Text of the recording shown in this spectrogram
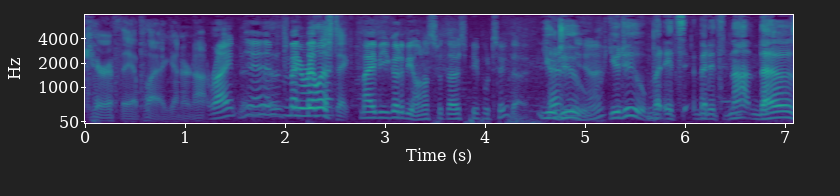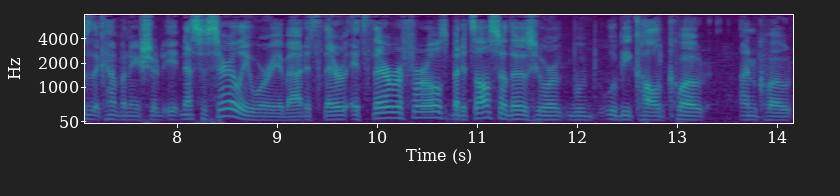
care if they apply again or not, right? Yeah, Let's be realistic. Maybe you got to be honest with those people too, though. You Yeah. do, You know? you do, but it's but it's not those that companies should necessarily worry about. It's their it's their referrals, but it's also those who are would, would be called quote unquote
